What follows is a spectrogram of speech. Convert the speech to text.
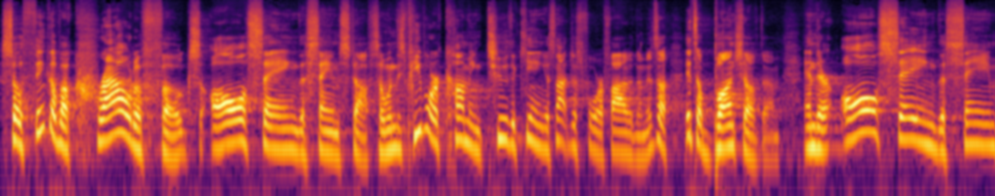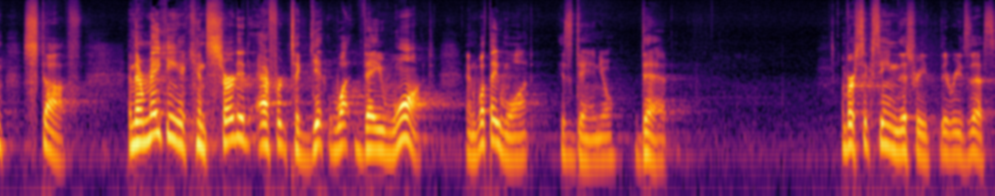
So think of a crowd of folks all saying the same stuff. So when these people are coming to the king, it's not just four or five of them, it's a, it's a bunch of them. And they're all saying the same stuff. And they're making a concerted effort to get what they want. And what they want is Daniel dead. In verse 16, this read, it reads this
